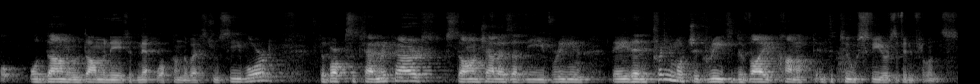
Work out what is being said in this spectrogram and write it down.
O'Donnell dominated network on the western seaboard. The Burkes of Clanricarde, staunch allies of the Díomhrín, they then pretty much agree to divide Connacht into two spheres of influence.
